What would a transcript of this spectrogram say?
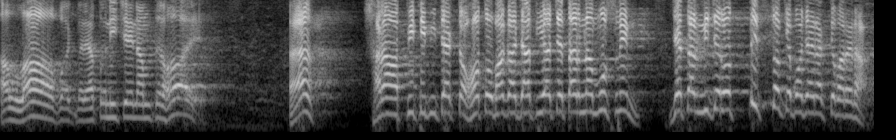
আল্লাহ একবার এত নিচে নামতে হয়। হ্যাঁ? সারা পৃথিবীতে একটা হতভাগা জাতি আছে, তার নাম মুসলিম, যে তার নিজের অস্তিত্বকে বজায় রাখতে পারে না।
